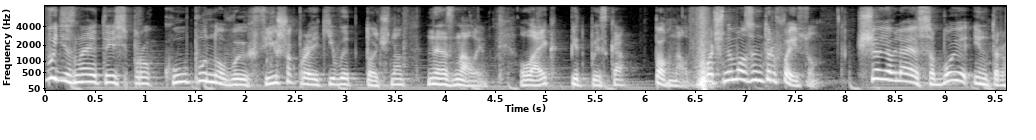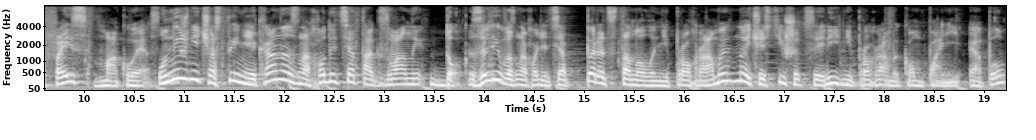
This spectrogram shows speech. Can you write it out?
ви дізнаєтесь про купу нових фішок, про які ви точно не знали. Лайк, підписка, погнали. Почнемо з інтерфейсу. Що являє собою інтерфейс macOS? У нижній частині екрана знаходиться так званий док. Зліва знаходяться передстановлені програми, найчастіше це рідні програми компанії Apple.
